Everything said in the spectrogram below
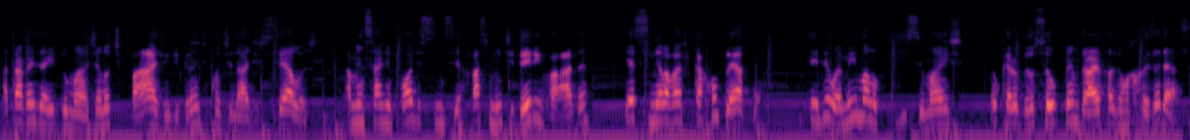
através aí de uma genotipagem de grande quantidade de células, a mensagem pode sim ser facilmente derivada e assim ela vai ficar completa. Entendeu? É meio maluquice, mas eu quero ver o seu pendrive fazer uma coisa dessa.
